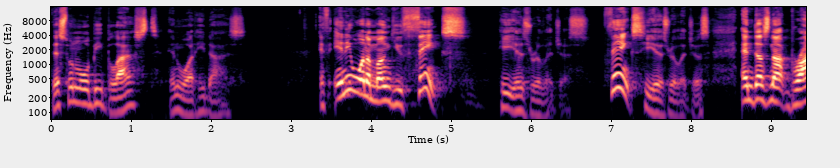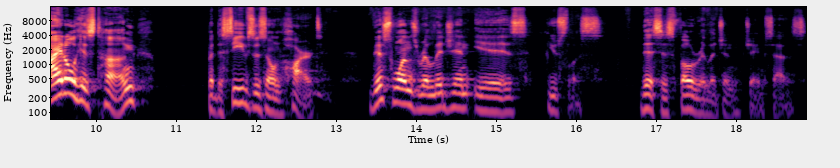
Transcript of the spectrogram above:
this one will be blessed in what he does. If anyone among you thinks he is religious, thinks he is religious, and does not bridle his tongue, but deceives his own heart, this one's religion is useless. This is faux religion, James says.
